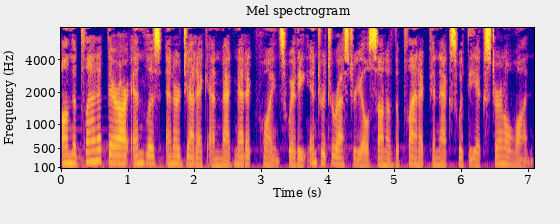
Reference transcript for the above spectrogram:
On the planet, there are endless energetic and magnetic points where the intraterrestrial sun of the planet connects with the external one.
